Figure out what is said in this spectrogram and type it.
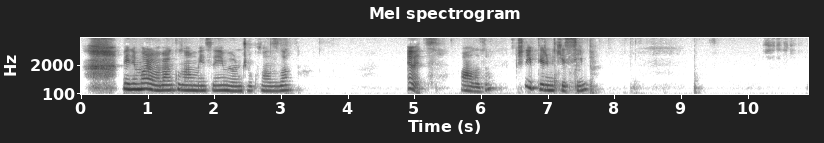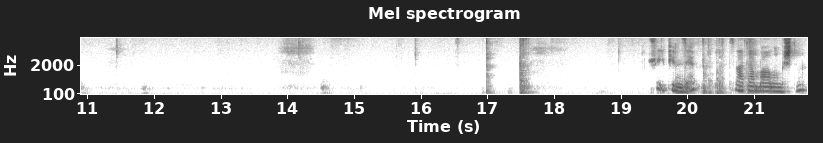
benim var ama ben kullanmayı sevmiyorum çok fazla. Evet bağladım. Şimdi iplerimi keseyim. Şu ipim de zaten bağlamıştım.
